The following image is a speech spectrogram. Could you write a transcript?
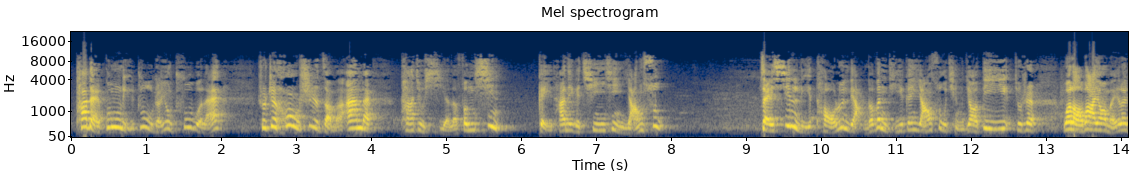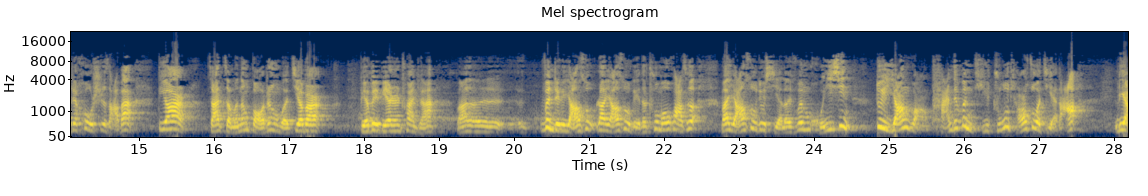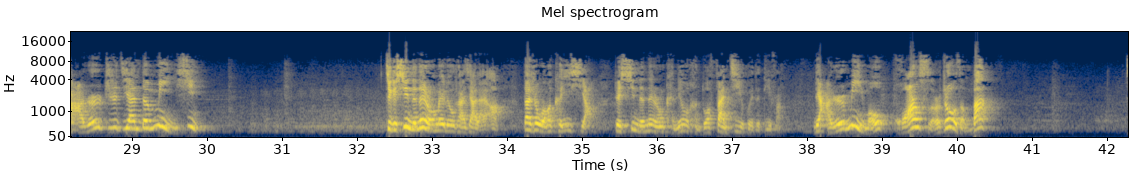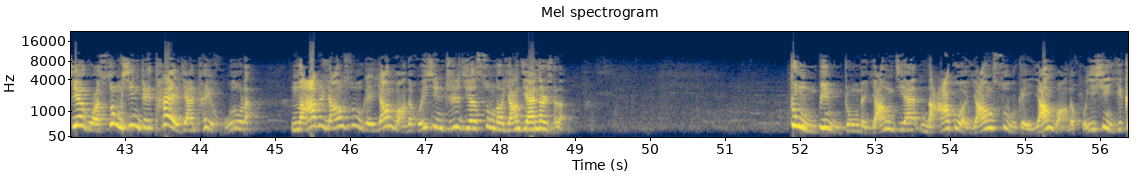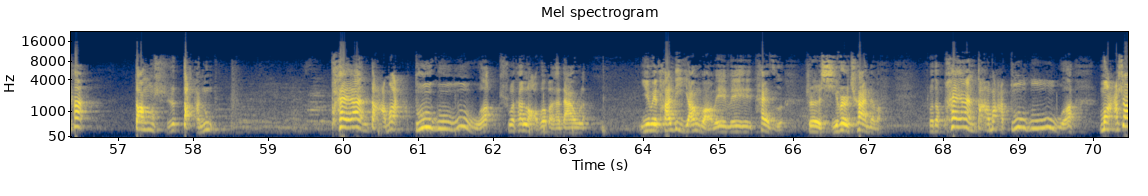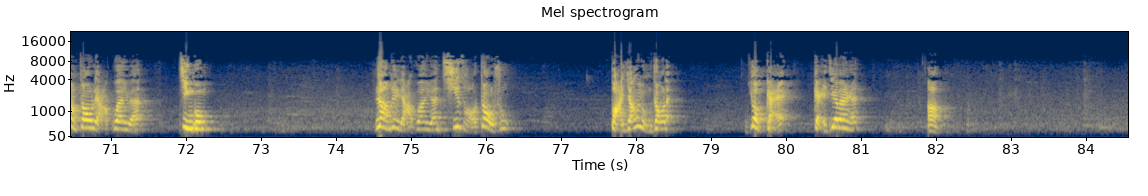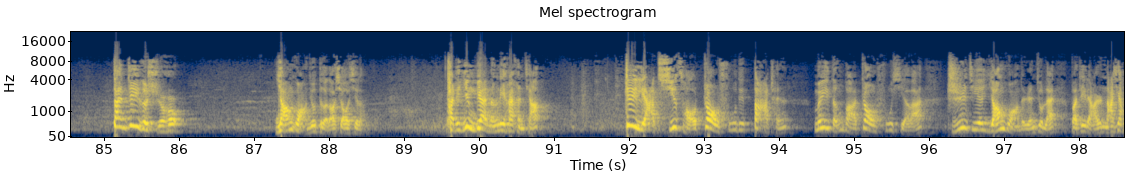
他在宫里住着又出不来，说这后事怎么安排？他就写了封信给他那个亲信杨素。在信里讨论两个问题，跟杨素请教：第一，就是我老爸要没了，这后事咋办？第二，咱怎么能保证我接班别被别人篡权？完了，问这个杨素，让杨素给他出谋划策。完，杨素就写了封回信，对杨广谈的问题逐条做解答。俩人之间的密信，这个信的内容没流传下来啊，但是我们可以想，这信的内容肯定有很多犯忌讳的地方。俩人密谋，皇上死了之后怎么办？结果送信这太监忒糊涂了，拿着杨素给杨广的回信，直接送到杨坚那儿去了。重病中的杨坚拿过杨素给杨广的回信一看，当时大怒，拍案大骂：“独孤误我！”说他老婆把他耽误了，因为他立杨广为为太子，是媳妇儿劝的嘛。说他拍案大骂，独孤误我，马上招俩官员进宫，让这俩官员起草诏书，把杨勇招来，要改改接班人，啊！但这个时候，杨广就得到消息了，他的应变能力还很强。这俩起草诏书的大臣。没等把诏书写完，直接杨广的人就来把这俩人拿下，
